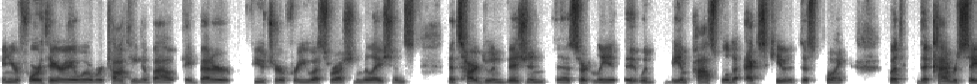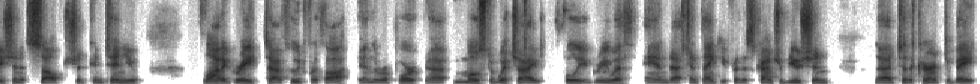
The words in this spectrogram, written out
in your fourth area where we're talking about a better future for U.S.-Russian relations, that's hard to envision. Uh, certainly, it, it would be impossible to execute at this point, but the conversation itself should continue a lot of great uh, food for thought in the report, uh, most of which I fully agree with, and uh, and thank you for this contribution uh, to the current debate.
